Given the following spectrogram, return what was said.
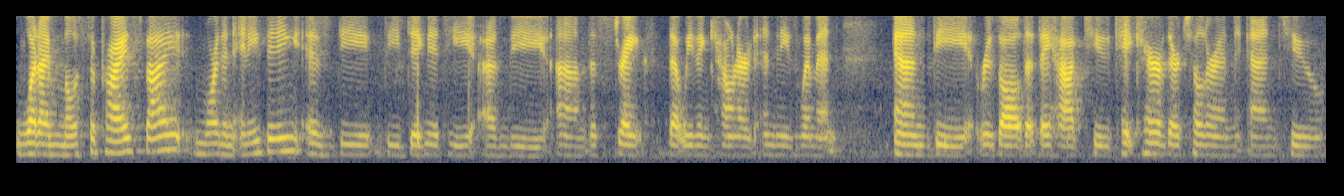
what I'm most surprised by more than anything is the the dignity and the um, the strength that we've encountered in these women, and the resolve that they have to take care of their children and to,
